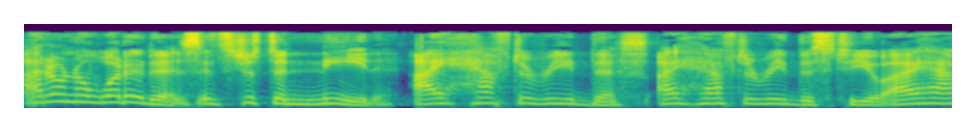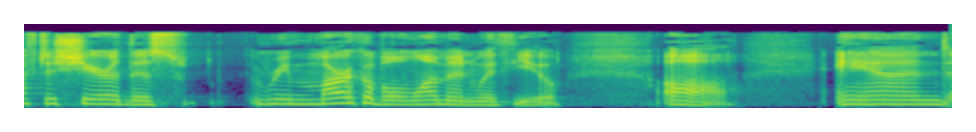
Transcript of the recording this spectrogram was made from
I don't know what it is. It's just a need. I have to read this. I have to read this to you. I have to share this remarkable woman with you all. And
